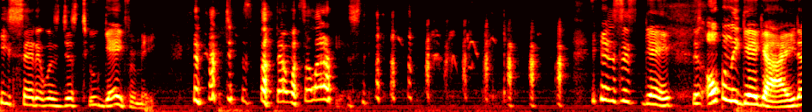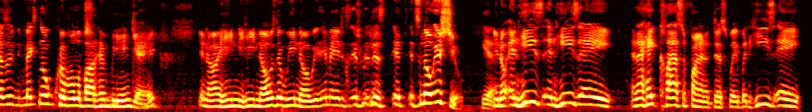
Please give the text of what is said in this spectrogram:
He said it was just too gay for me, and I just thought that was hilarious. Here's this gay, this openly gay guy. He doesn't makes no quibble about him being gay. You know, he he knows that we know. I mean, it's it's, it's, it's, it's no issue. Yeah. You know, and he's and he's a and I hate classifying it this way, but he's a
